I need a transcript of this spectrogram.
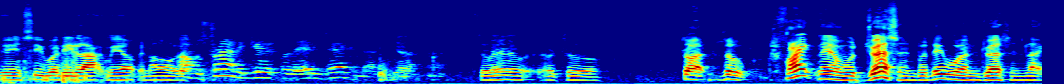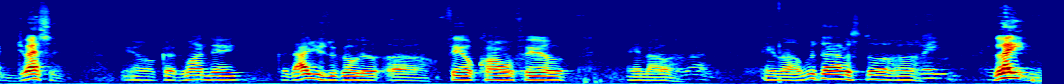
you can see where they locked me up and all that. I was trying to get it for the Eddie Jackson documentary. Yeah. So anyway, uh, so so I, so Frank and them was dressing, but they wasn't dressing like dressing, you know. Cause one day, cause I used to go to uh, Phil Cornfield and uh, and uh, what's the other store? Uh, Leighton. Leighton.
